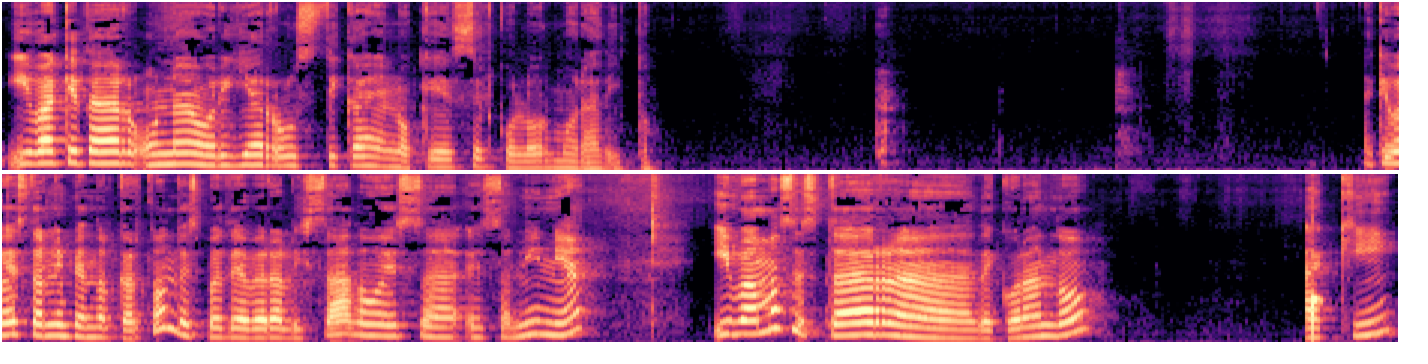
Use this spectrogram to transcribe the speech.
y va a quedar una orilla rústica en lo que es el color moradito. Aquí voy a estar limpiando el cartón después de haber alisado esa, esa línea. Y vamos a estar ah, decorando aquí,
